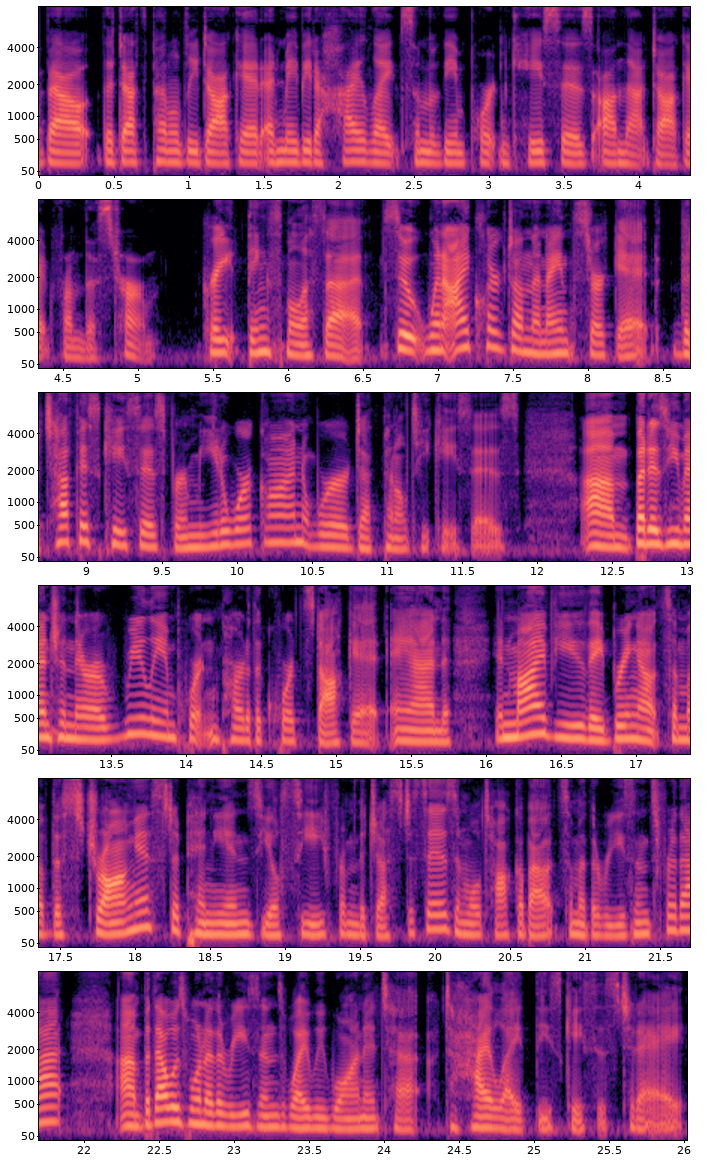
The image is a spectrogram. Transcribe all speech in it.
about the death penalty docket and maybe to highlight some of the important cases on that docket from this term. Great. Thanks, Melissa. So, when I clerked on the Ninth Circuit, the toughest cases for me to work on were death penalty cases. Um, but as you mentioned, they're a really important part of the court's docket. And in my view, they bring out some of the strongest opinions you'll see from the justices. And we'll talk about some of the reasons for that. Um, but that was one of the reasons why we wanted to, to highlight these cases today.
